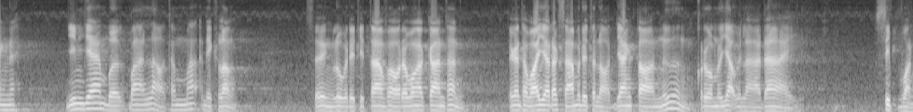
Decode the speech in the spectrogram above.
งนะ ยิ้มแย้มเบิกบานเล่าธรรมะได้คล่อง ซึ่งลูกก็ได้ติดตามเฝ้าระวังอาการท่านในการถวายยารักษามาโดยตลอดอย่างต่อเนื่องรวมระยะเวลาได้สิบวัน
